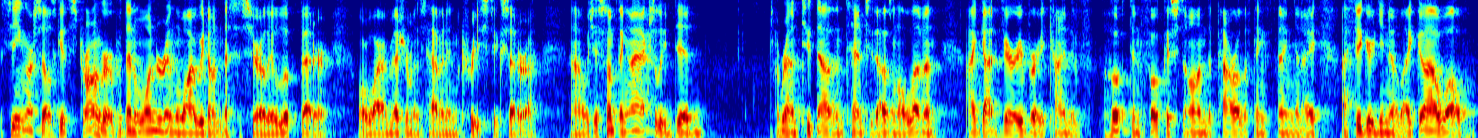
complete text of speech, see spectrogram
seeing ourselves get stronger, but then wondering why we don't necessarily look better or why our measurements haven't increased, etc. Uh, which is something I actually did around 2010 2011 i got very very kind of hooked and focused on the powerlifting thing and i, I figured you know like oh well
